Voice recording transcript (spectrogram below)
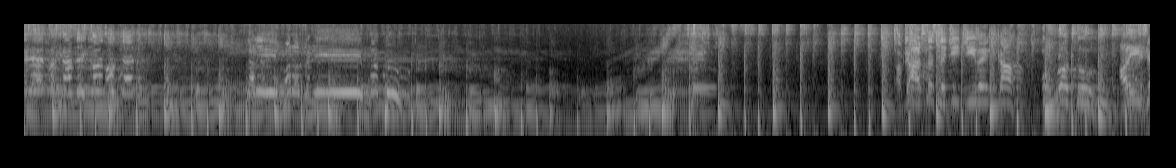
Lidé procházejí kolem oken. Celý ponořený fotu. A v dálce sedí dívenka u plotu a líže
